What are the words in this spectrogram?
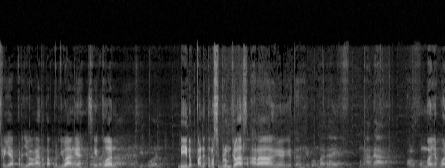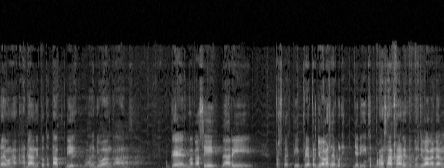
pria perjuangan tetap berjuang ya, meskipun meskipun di depan itu masih belum jelas arahnya gitu. meskipun badai menghadang Walaupun banyak badai menghadang itu tetap diperjuangkan. Oke, terima kasih dari perspektif pria perjuangan saya pun jadi ikut merasakan itu perjuangan yang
